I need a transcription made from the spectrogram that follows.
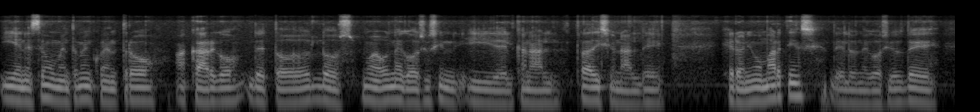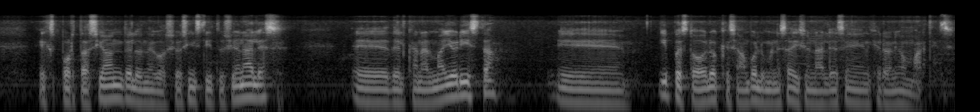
Y en este momento me encuentro a cargo de todos los nuevos negocios y, del canal tradicional de Jerónimo Martins, de los negocios de exportación, de los negocios institucionales eh, del canal mayorista eh, y pues todo lo que sean volúmenes adicionales en Jerónimo Martins.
